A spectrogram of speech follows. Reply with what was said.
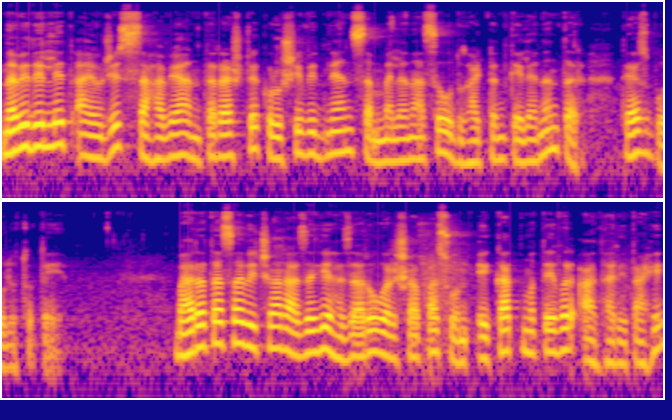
नवी दिल्लीत आयोजित सहाव्या आंतरराष्ट्रीय कृषी विज्ञान संमेलनाचं उद्घाटन केल्यानंतर ते आज बोलत होते. भारताचा विचार आजही हजारो वर्षापासून एकात्मतेवर आधारित आहे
